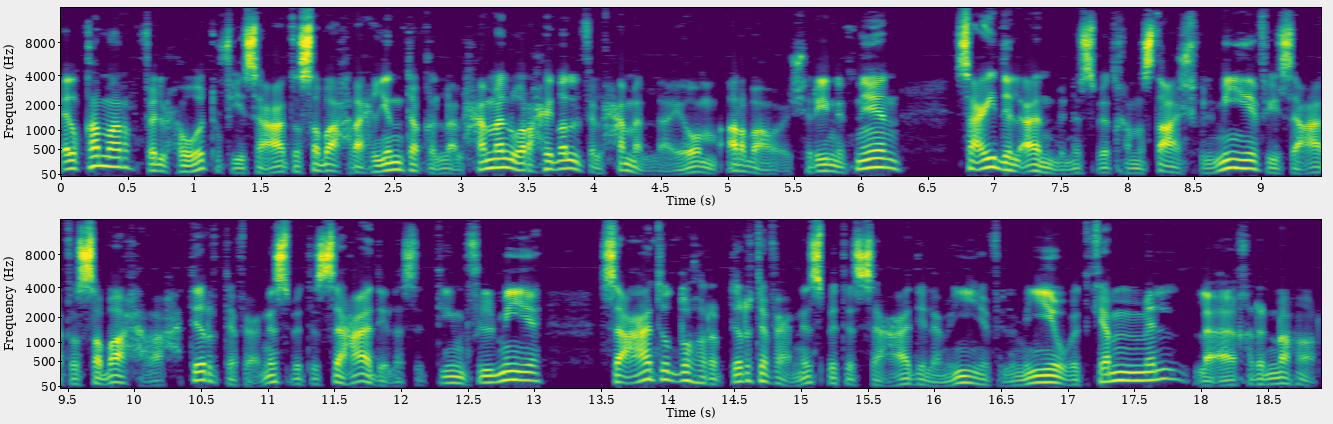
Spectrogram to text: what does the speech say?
القمر في الحوت وفي ساعات الصباح رح ينتقل للحمل ورح يضل في الحمل ليوم 24 2 سعيد الآن بنسبة 15% في ساعات الصباح رح ترتفع نسبة السعادة ل 60% ساعات الظهر بترتفع نسبة السعادة لمية في المية وبتكمل لآخر النهار.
